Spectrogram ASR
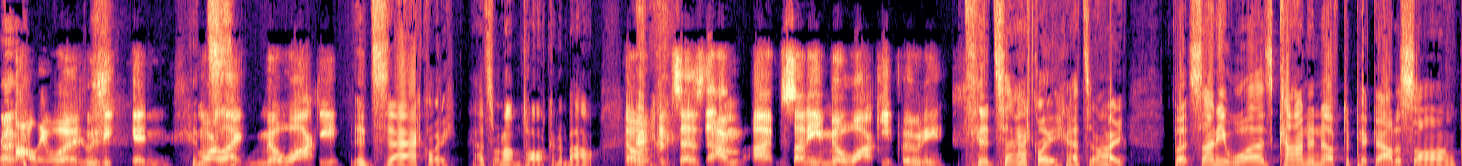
Hollywood. Who's he kidding? More like Milwaukee. Exactly. That's what I'm talking about. No one says I'm I'm Sonny Milwaukee Pooney. exactly. That's right. But Sonny was kind enough to pick out a song,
